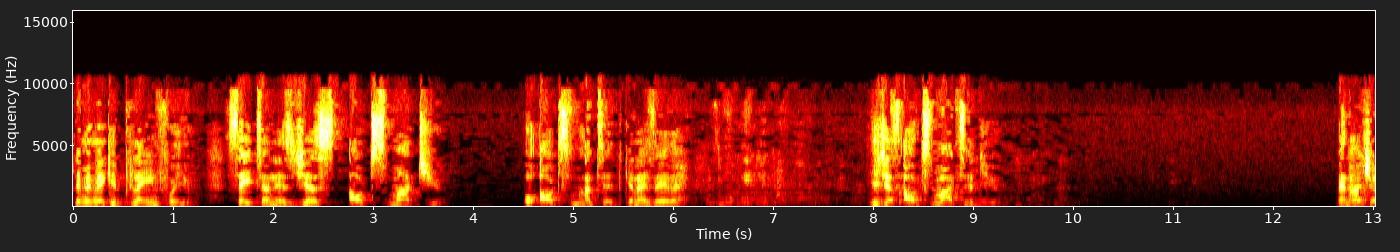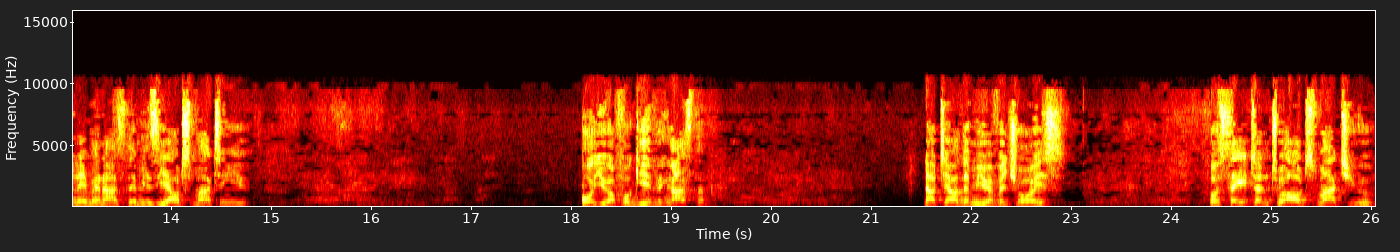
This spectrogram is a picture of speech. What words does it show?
let me make it plain for you. Satan has just outsmart you or outsmarted. Can I say that? He just outsmarted you. Man, aren't your neighbor and ask them, is he outsmarting you? Or you are forgiving? Ask them. Now tell them you have a choice for Satan to outsmart you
